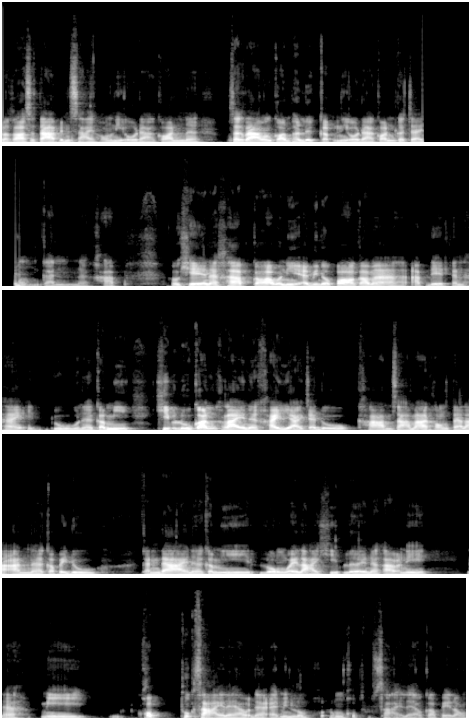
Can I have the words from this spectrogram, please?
แล้วก็สตาร์เป็นสายของ Neo Dragon นะสตาร์มังกรผลึกกับ Neo Dragon ก็จะกันนะครับ โอเคนะครับ ก็วันนี้แอดมินโนปอก็มาอัปเดตกันให้ดูนะก็มีคลิปรู้ก่อนใครนะใครอยากจะดูความสามารถของแต่ละอันนะก็ไปดูกันได้นะก็มีลงไว้หลายคลิปเลยนะครับ อันนี้นะมี ครบทุกสายแล้วนะแอดมินลงลงครบทุกสายแล้วก็ไปลอง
